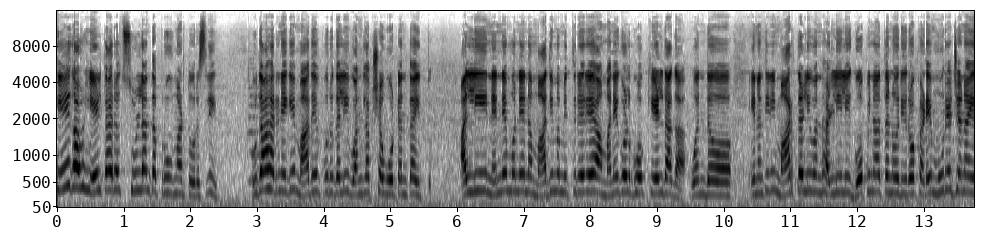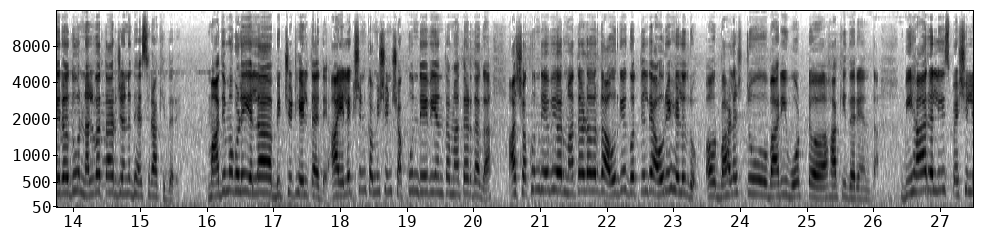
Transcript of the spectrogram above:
ಹೇಗೆ ಅವ್ರು ಹೇಳ್ತಾ ಇರೋದು ಸುಳ್ಳು ಅಂತ ಪ್ರೂವ್ ಮಾಡಿ ತೋರಿಸ್ಲಿ. ಉದಾಹರಣೆಗೆ ಮಾದೇವಪುರದಲ್ಲಿ ಒಂದು ಲಕ್ಷ ವೋಟ್ ಅಂತ ಇತ್ತು. ಅಲ್ಲಿ ನಿನ್ನೆ ಮೊನ್ನೆ ನಮ್ಮ ಮಾಧ್ಯಮ ಮಿತ್ರರೇ ಆ ಮನೆಗಳ್ಗೆ ಹೋಗಿ ಕೇಳಿದಾಗ ಒಂದು, ಏನಂತೀನಿ, ಮಾರ್ತಳ್ಳಿ ಒಂದು ಹಳ್ಳಿಲಿ ಗೋಪಿನಾಥ್ ಅನ್ನೋರು ಇರೋ ಕಡೆ ಮೂರೇ ಜನ ಇರೋದು ನಲ್ವತ್ತಾರು ಜನದ ಹೆಸರು ಹಾಕಿದ್ದಾರೆ. ಮಾಧ್ಯಮಗಳೇ ಎಲ್ಲ ಬಿಚ್ಚಿಟ್ಟು ಹೇಳ್ತಾ ಇದೆ ಆ ಎಲೆಕ್ಷನ್ ಕಮಿಷನ್ ಶಕುನ್ ದೇವಿ ಅಂತ ಮಾತಾಡಿದಾಗ, ಆ ಶಕುನ್ ದೇವಿ ಅವ್ರು ಮಾತಾಡೋರ್ಗೆ ಅವ್ರಿಗೆ ಗೊತ್ತಿಲ್ಲದೆ ಅವರೇ ಹೇಳಿದ್ರು, ಅವ್ರು ಬಹಳಷ್ಟು ಬಾರಿ ವೋಟ್ ಹಾಕಿದ್ದಾರೆ ಅಂತ. ಬಿಹಾರಲ್ಲಿ ಸ್ಪೆಷಲ್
